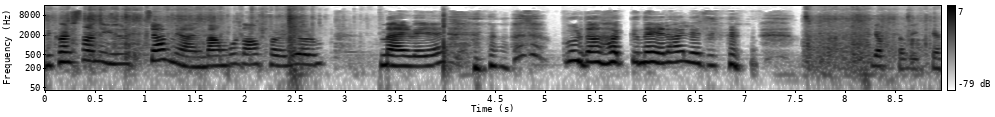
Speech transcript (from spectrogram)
Birkaç tane yürüteceğim yani. Ben buradan söylüyorum Merve'ye. buradan hakkını helal et. Yok tabii ki.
